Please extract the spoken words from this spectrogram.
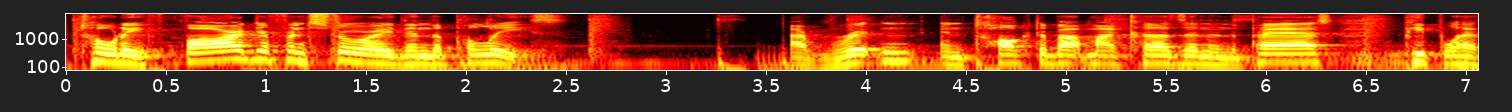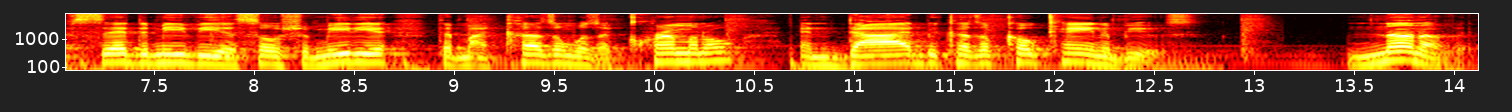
told a far different story than the police. I've written and talked about my cousin in the past. People have said to me via social media that my cousin was a criminal and died because of cocaine abuse. None of it,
